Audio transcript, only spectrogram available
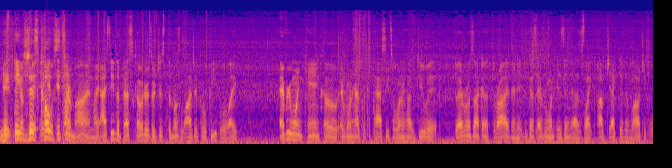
make It- you things just it- it- coast? it's like- your mind like i see the best coders are just the most logical people like everyone can code everyone has the capacity to learn how to do it but everyone's not going to thrive in it because everyone isn't as like objective and logical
